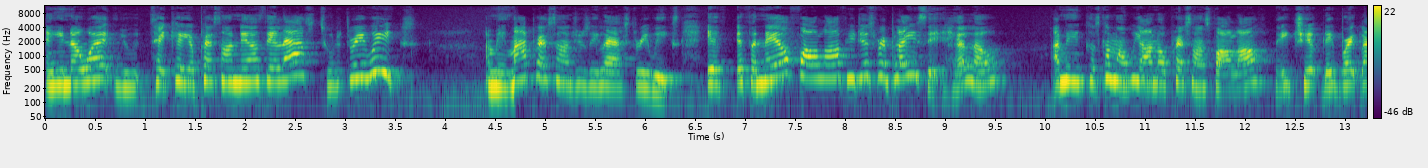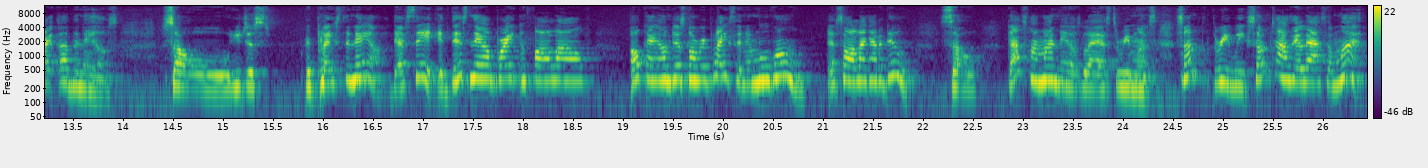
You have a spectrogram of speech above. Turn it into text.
And you know what? You take care of your press-on nails, they last two to three weeks. I mean, my press-ons usually last three weeks. If if a nail fall off, you just replace it. Hello. I mean, because come on, we all know press-ons fall off. They chip, they break like other nails. So you just replace the nail. That's it. If this nail break and fall off, okay, I'm just to replace it and move on. That's all I got to do. So that's why my nails last three months. Some three weeks. Sometimes they last a month.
